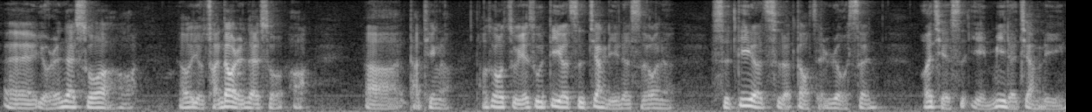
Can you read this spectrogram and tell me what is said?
呃，有人在说啊，然后有传道人在说啊，啊，他听了，他说主耶稣第二次降临的时候呢，是第二次的道成肉身，而且是隐秘的降临，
